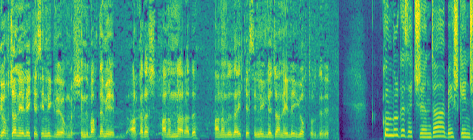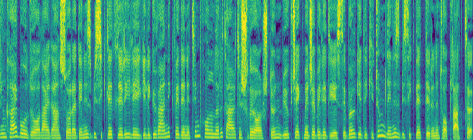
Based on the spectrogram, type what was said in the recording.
Yok can eli kesinlikle yokmuş. Şimdi bak demin arkadaş hanımını aradı. Hanımı da kesinlikle can eli yoktur dedi. Kumburgaz açığında 5 gencin kaybolduğu olaydan sonra deniz bisikletleriyle ilgili güvenlik ve denetim konuları tartışılıyor. Dün Büyükçekmece Belediyesi bölgedeki tüm deniz bisikletlerini toplattı.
